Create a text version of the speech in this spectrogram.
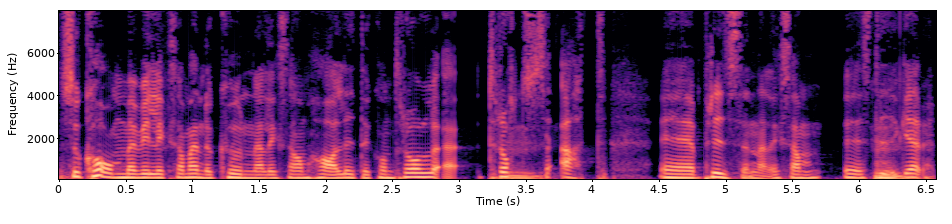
Så kommer vi liksom ändå kunna liksom ha lite kontroll eh, trots Mm. att eh, priserna liksom eh, stiger.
